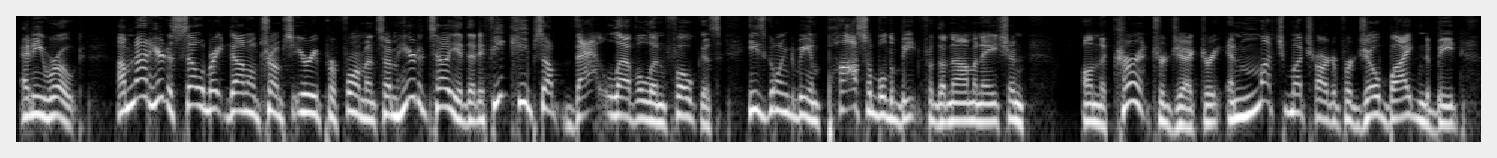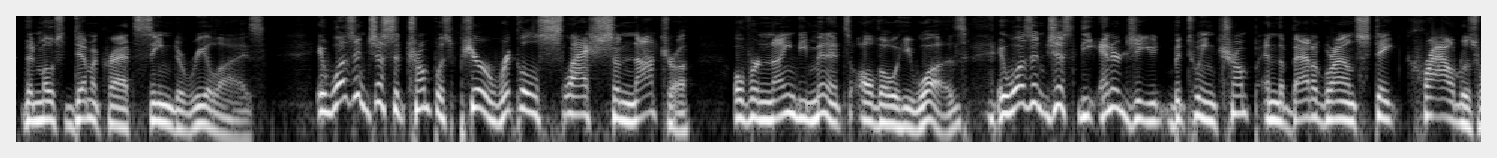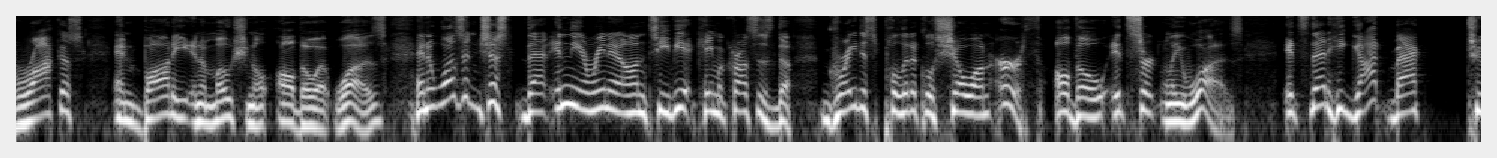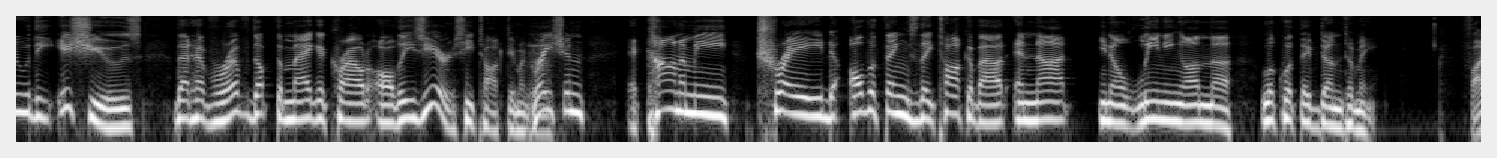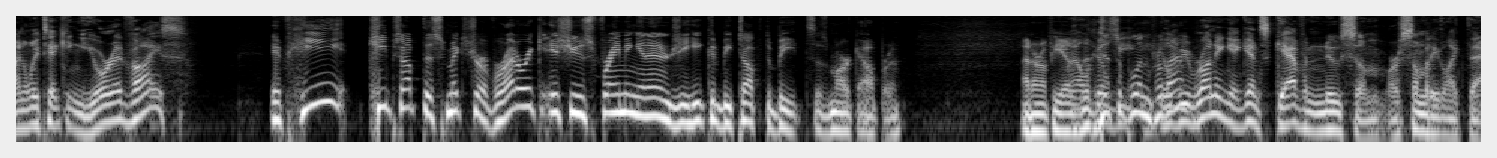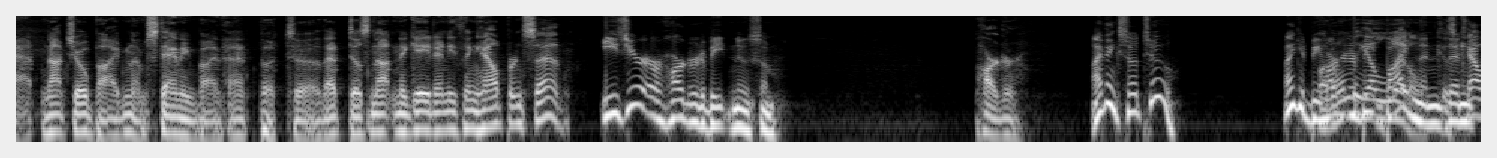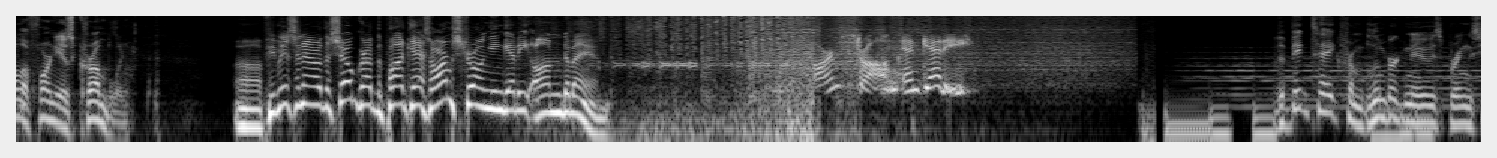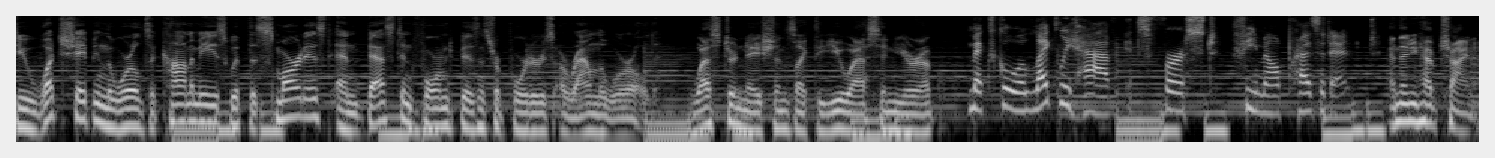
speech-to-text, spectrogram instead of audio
And he wrote, I'm not here to celebrate Donald Trump's Erie performance. I'm here to tell you that if he keeps up that level and focus, he's going to be impossible to beat for the nomination on the current trajectory and much, much harder for Joe Biden to beat than most Democrats seem to realize. It wasn't just that Trump was pure Rickles slash Sinatra over 90 minutes, although he was. It wasn't just the energy between Trump and the battleground state crowd was raucous and body and emotional, although it was. And it wasn't just that in the arena on TV it came across as the greatest political show on earth, although it certainly was. It's that he got back to the issues that have revved up the MAGA crowd all these years. He talked immigration, economy, trade, all the things they talk about, and not, you know, leaning on the look what they've done to me. Finally taking your advice. If he keeps up this mixture of rhetoric, issues, framing, and energy, he could be tough to beat, says Mark Halperin. I don't know if he has Well, the he'll discipline be, for he'll that. be running against Gavin Newsom or somebody like that, not Joe Biden. I'm standing by that, but uh, that does not negate anything Halperin said. Easier or harder to beat Newsom? Harder. I think so too. I think it'd be But harder to only beat a Biden little, than, because than California is crumbling. uh, if you miss an hour of the show, grab the podcast Armstrong and Getty on demand. Armstrong and Getty. The Big Take from Bloomberg News brings you what's shaping the world's economies with the smartest and best informed business reporters around the world. Western nations like the U.S. and Europe. Mexico will likely have its first female president. And then you have China.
